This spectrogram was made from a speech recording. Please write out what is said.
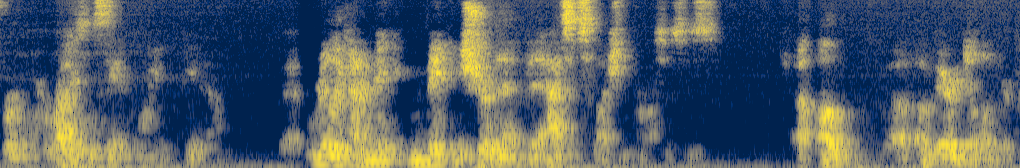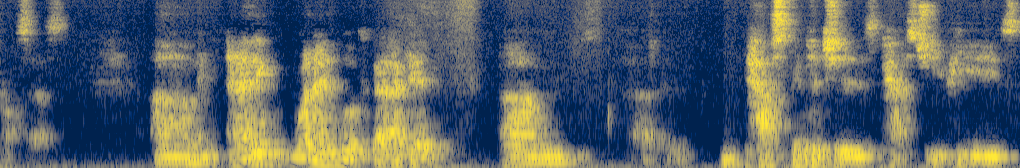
from a horizon standpoint, you know, really kind of make, making sure that the asset selection process is a, a, a very deliberate process. Um, and I think when I look back at um, uh, past vintages, past GPs,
